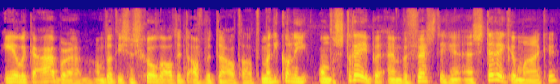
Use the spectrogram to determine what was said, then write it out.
eerlijke Abraham. Omdat hij zijn schulden altijd afbetaald had. Maar die kon hij onderstrepen en bevestigen en sterker maken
